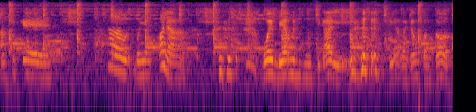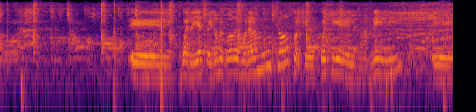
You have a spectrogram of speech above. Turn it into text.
así que nada, voy a. Hola. Buen viernes musical. sí, arrancamos con todo. Eh, bueno, y eso, y no me puedo demorar mucho porque después sigue la Meli. Eh,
